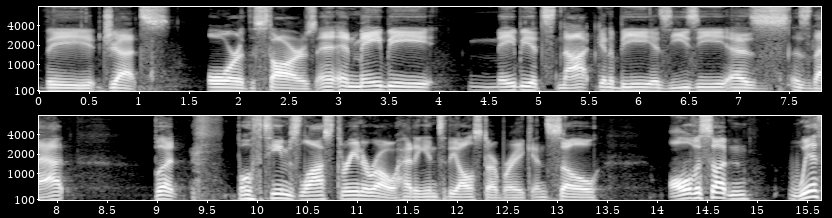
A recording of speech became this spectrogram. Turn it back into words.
the Jets or the Stars, and, and maybe maybe it's not going to be as easy as as that, but both teams lost three in a row heading into the All Star break, and so all of a sudden, with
